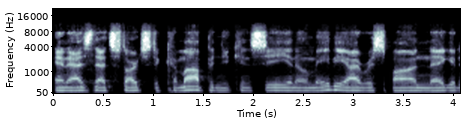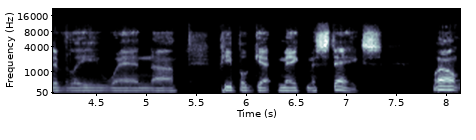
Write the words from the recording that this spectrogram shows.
And as that starts to come up, and you can see, you know, maybe I respond negatively when uh, people get make mistakes. Well,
